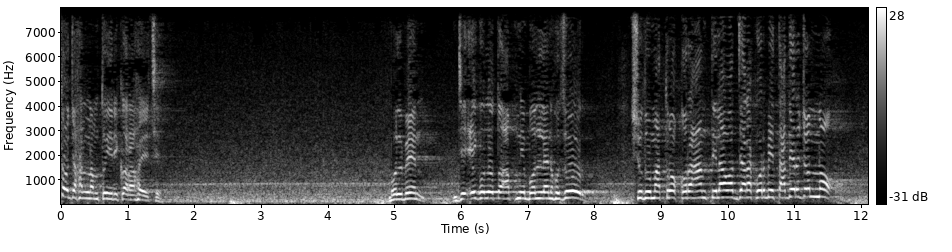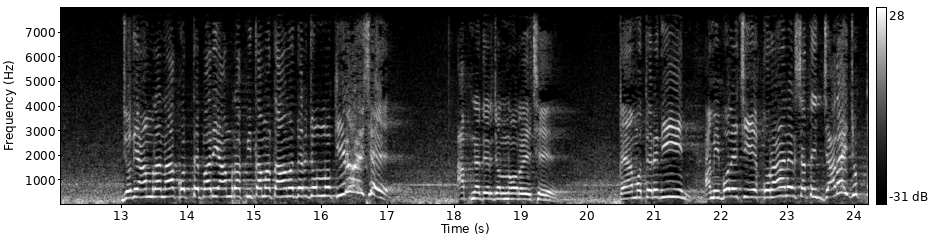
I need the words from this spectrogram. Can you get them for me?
তো জাহান্নাম তৈরি করা হয়েছে। বলবেন যে এগুলো তো আপনি বললেন, হুজুর শুধুমাত্র কোরআন তিলাওয়াত যারা করবে তাদের জন্য। যদি আমরা না করতে পারি, আমরা পিতামাতা আমাদের জন্য কি রয়েছে? আপনাদের জন্য রয়েছে। কেয়ামতের দিন, আমি বলেছি কোরআনের সাথে যারাই যুক্ত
